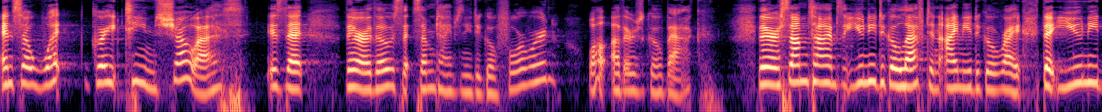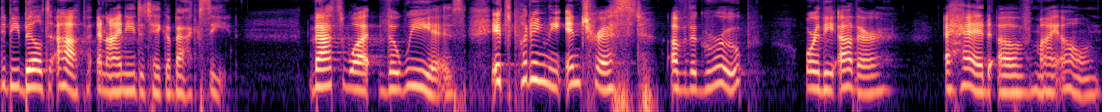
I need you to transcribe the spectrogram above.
And so, what great teams show us is that there are those that sometimes need to go forward while others go back. There are some times that you need to go left and I need to go right, that you need to be built up and I need to take a back seat. That's what the we is. It's putting the interest of the group or the other ahead of my own.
